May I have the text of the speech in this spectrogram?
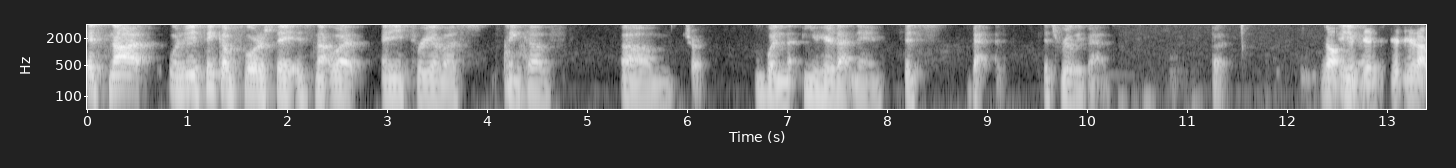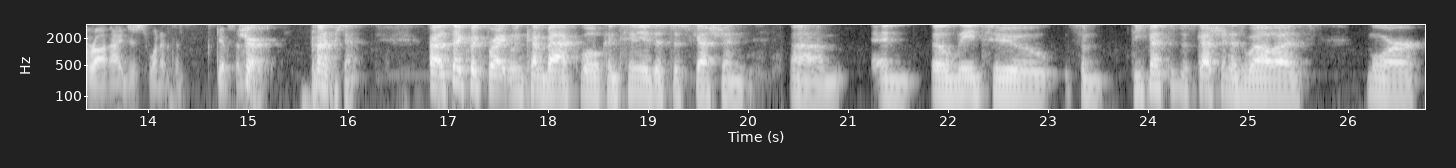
It's not when we think of Florida State. It's not what any three of us think of. Um, sure. When you hear that name, it's bad. It's really bad. But no, anyway. you're, you're not wrong. I just wanted to give some. Sure, hundred percent. All right, let's take a quick break. When we come back, we'll continue this discussion, um, and it'll lead to some defensive discussion as well as more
